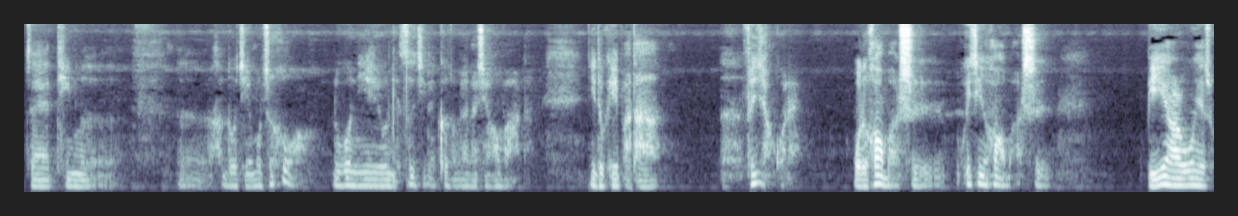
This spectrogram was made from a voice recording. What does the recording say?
在听了呃很多节目之后，如果你也有你自己的各种各样的想法呢，你都可以把它呃分享过来。我的号码是微信号码是 b r o s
